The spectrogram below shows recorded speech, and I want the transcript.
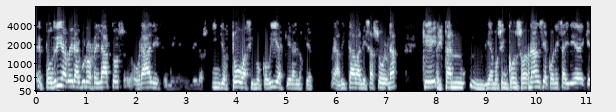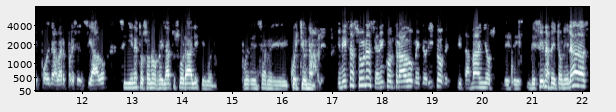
eh, podría haber algunos relatos orales de, de, los indios tobas y mocovías, que eran los que habitaban esa zona, que están, digamos, en consonancia con esa idea de que pueden haber presenciado, si bien estos son los relatos orales que, bueno, pueden ser eh, cuestionables. En esa zona se han encontrado meteoritos de, tamaños desde decenas de toneladas,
